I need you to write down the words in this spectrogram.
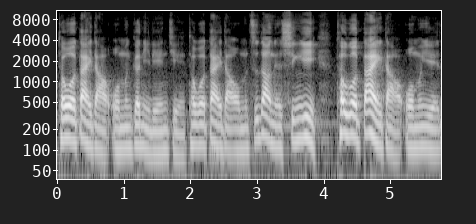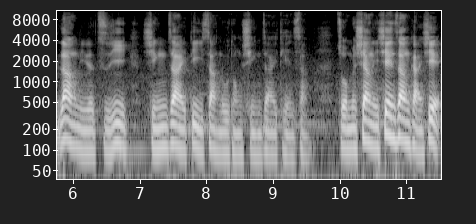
透过带导，我们跟你连接；透过带导，我们知道你的心意；透过带导，我们也让你的旨意行在地上，如同行在天上。主，我们向你献上感谢，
